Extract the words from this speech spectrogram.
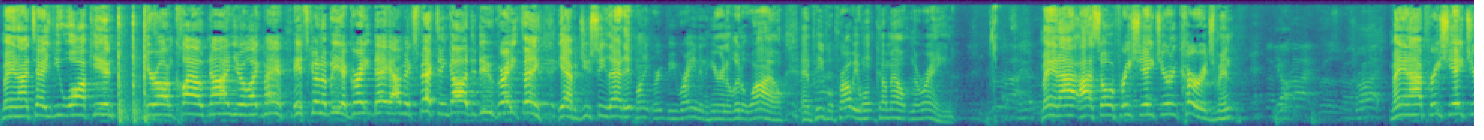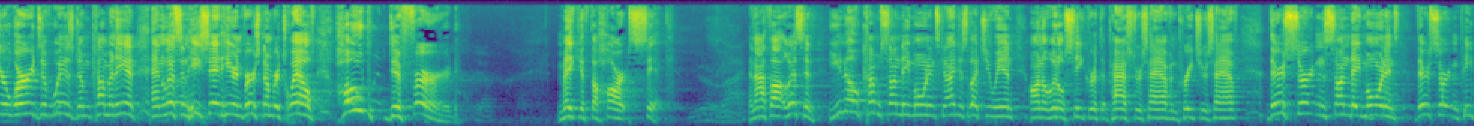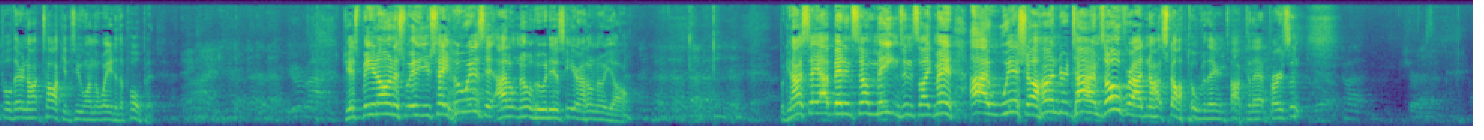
Man, I tell you, you walk in, you're on cloud nine, you're like, man, it's going to be a great day. I'm expecting God to do great things. Yeah, but you see that? It might be raining here in a little while, and people probably won't come out in the rain. Man, I, I so appreciate your encouragement. Man, I appreciate your words of wisdom coming in. And listen, he said here in verse number 12, hope deferred maketh the heart sick. And I thought, listen, you know, come Sunday mornings, can I just let you in on a little secret that pastors have and preachers have? There's certain Sunday mornings, there's certain people they're not talking to on the way to the pulpit. Just being honest with you, you say, Who is it? I don't know who it is here. I don't know y'all. But can I say I've been in some meetings and it's like, man, I wish a hundred times over I'd not stopped over there and talked to that person.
